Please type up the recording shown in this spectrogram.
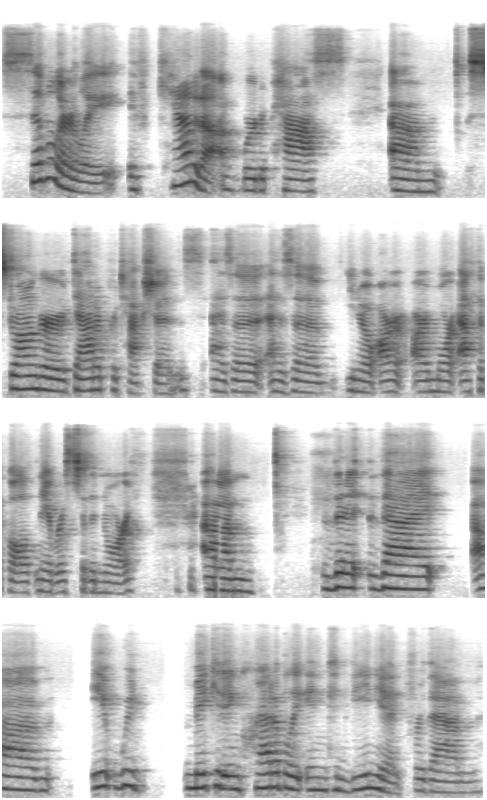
Similarly, if Canada were to pass um, stronger data protections as a as a you know our our more ethical neighbors to the north, um, that that um, it would make it incredibly inconvenient for them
